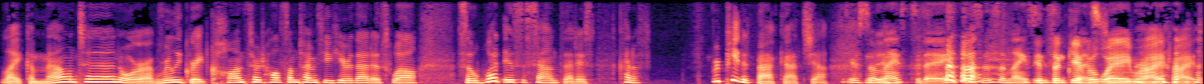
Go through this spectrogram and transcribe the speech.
like a mountain or a really great concert hall. Sometimes you hear that as well. So, what is the sound that is kind of repeat it back at you. You're so yeah. nice today. This is a nice It's a giveaway. right, right.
